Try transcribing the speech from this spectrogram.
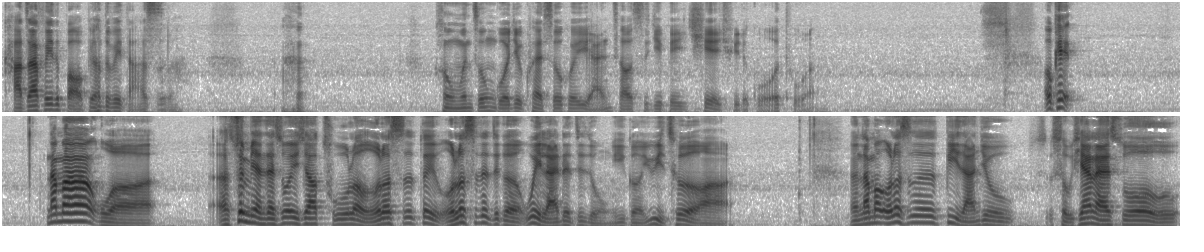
卡扎菲的保镖都被打死了，我们中国就快收回元朝时期被窃取的国土了。OK，那么我呃顺便再说一下，除了俄罗斯对俄罗斯的这个未来的这种一个预测啊，嗯，那么俄罗斯必然就首先来说。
